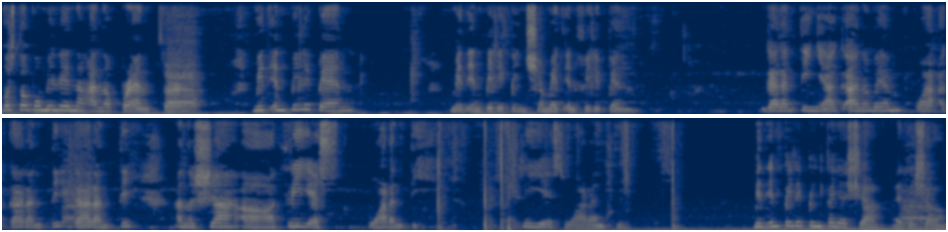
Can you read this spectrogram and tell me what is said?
gusto bumili ng ano printer? Made in Philippines. Made in Philippines siya, made in Philippines. Guarantee niya, ag, ano ba yan? Guarantee? Guarantee? Ano siya? 3 years warranty. 3 years warranty. Made in Philippines kaya siya. Ito siya.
